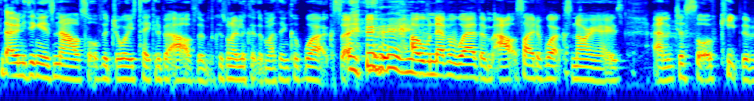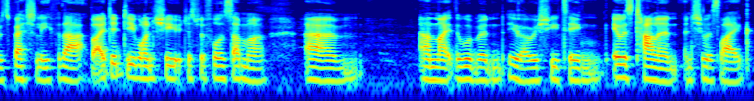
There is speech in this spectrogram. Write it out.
the only thing is now sort of the joy is taken a bit out of them because when I look at them I think of work. So I will never wear them outside of work scenarios and just sort of keep them especially for that. But I did do one shoot just before summer um, and like the woman who I was shooting it was talent and she was like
